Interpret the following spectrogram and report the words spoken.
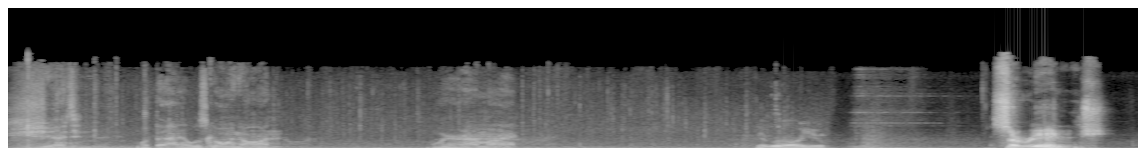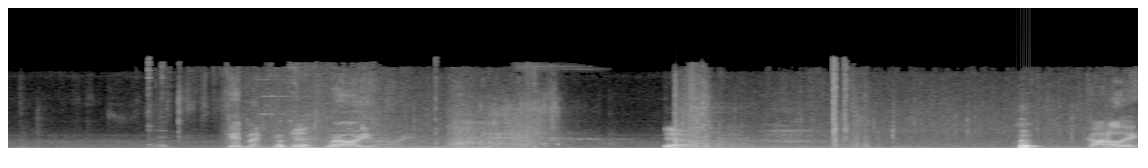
Shit. What the hell is going on? Where am I? Yeah, where are you? Syringe! Kidman, Okay. where are you? Yeah. Connelly!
